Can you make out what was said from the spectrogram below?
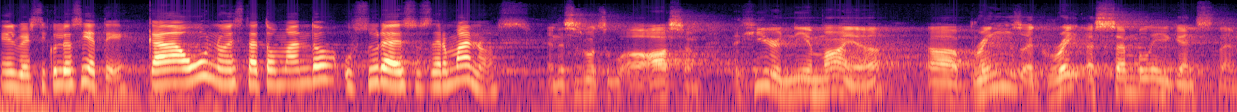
el versículo 7, cada uno está tomando usura de sus hermanos. And this is what's uh, awesome. Here, Nehemiah uh, brings a great assembly against them.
